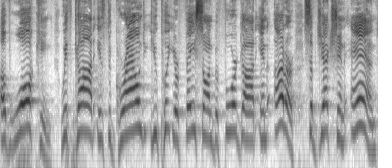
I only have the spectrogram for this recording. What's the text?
of walking with God is the ground you put your face on before God in utter subjection and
